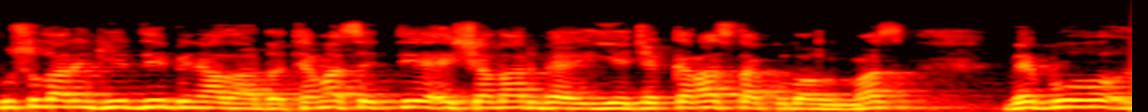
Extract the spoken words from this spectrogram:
Bu suların girdiği binalarda temas ettiği eşyalar ve yiyecekler asla kullanılmaz. Ve bu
